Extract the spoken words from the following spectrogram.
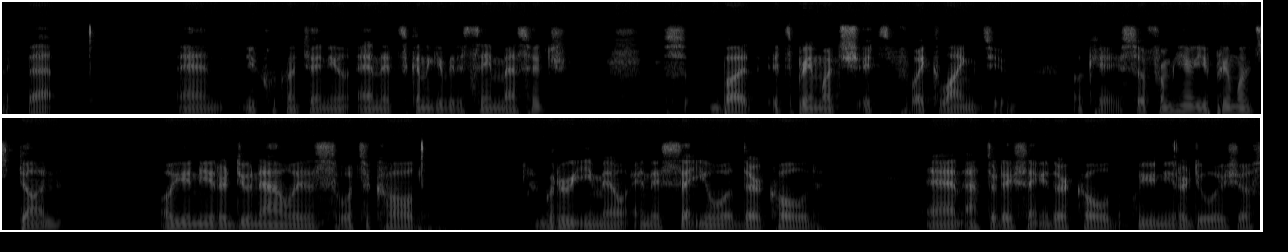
Like that. And you click continue and it's gonna give you the same message but it's pretty much it's like lying to you. Okay so from here you're pretty much done. All you need to do now is what's it called? Go to your email and they sent you their code. And after they sent you their code all you need to do is just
